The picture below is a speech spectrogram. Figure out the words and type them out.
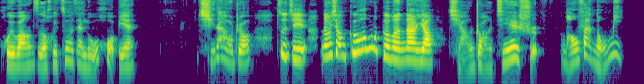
灰王子会坐在炉火边，祈祷着自己能像哥们哥们那样强壮结实。毛发浓密。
